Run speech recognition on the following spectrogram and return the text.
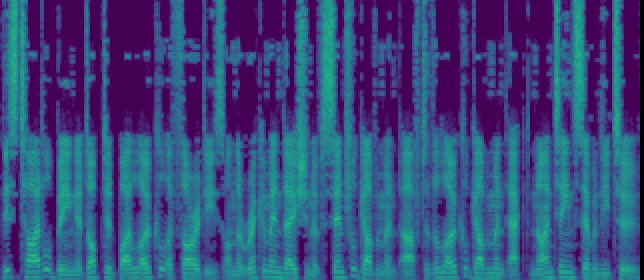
This title being adopted by local authorities on the recommendation of central government after the Local Government Act 1972.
